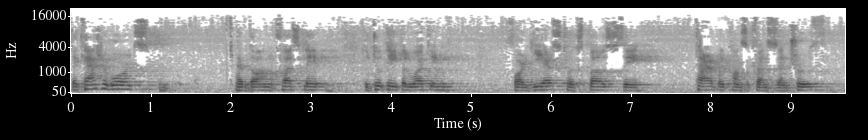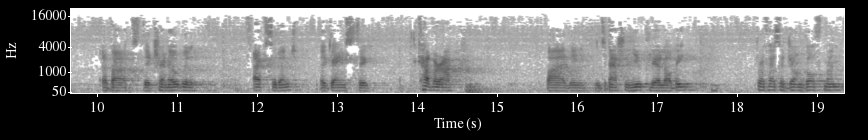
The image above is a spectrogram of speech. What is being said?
The cash awards have gone firstly to two people working for years to expose the terrible consequences and truth about the Chernobyl accident against the cover up by the International Nuclear Lobby, Professor John Gofman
